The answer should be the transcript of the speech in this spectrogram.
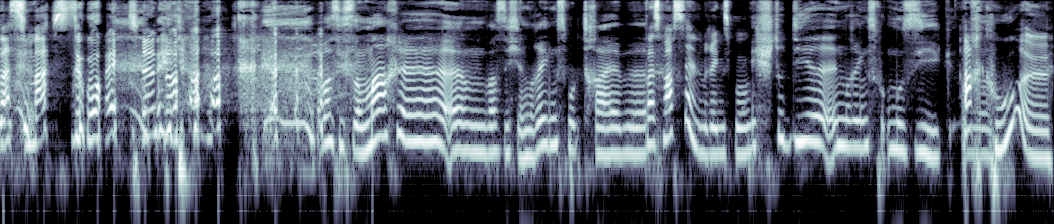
Was machst du heute noch? was ich so mache, ähm, was ich in Regensburg treibe. Was machst du denn in Regensburg? Ich studiere in Regensburg Musik. Ach Also, cool.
